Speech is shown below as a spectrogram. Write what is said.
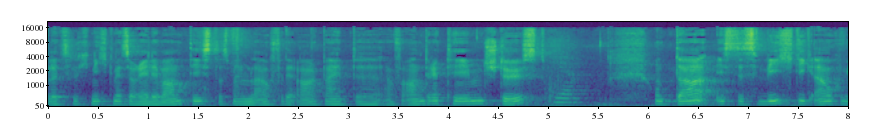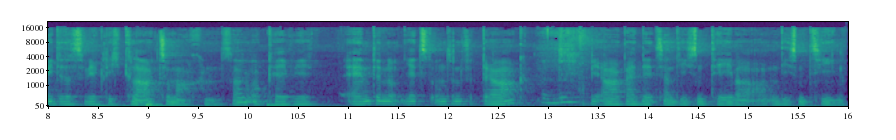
plötzlich nicht mehr so relevant ist, dass man im Laufe der Arbeit äh, auf andere Themen stößt. Ja. Und da ist es wichtig, auch wieder das wirklich klar zu machen. Sagen, mhm. okay, wir ändern jetzt unseren Vertrag, mhm. wir arbeiten jetzt an diesem Thema, an diesem Ziel.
